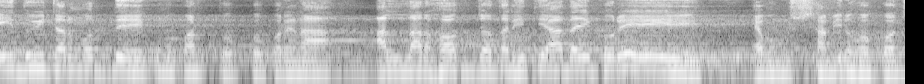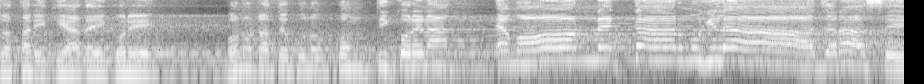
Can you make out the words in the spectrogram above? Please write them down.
এই দুইটার মধ্যে কোনো পার্থক্য করে না। আল্লাহর হক যথারীতি আদায় করে এবং স্বামীর হক যথারীতি আদায় করে। কোনোটাতে কোনো কমতি করে না। এমন নেককার মহিলা যারা আছে,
